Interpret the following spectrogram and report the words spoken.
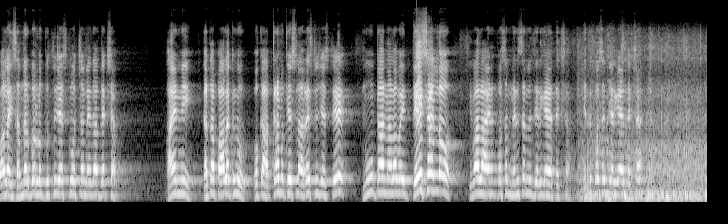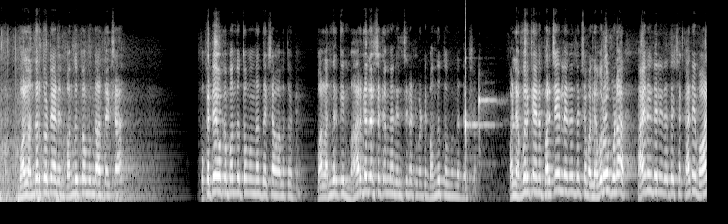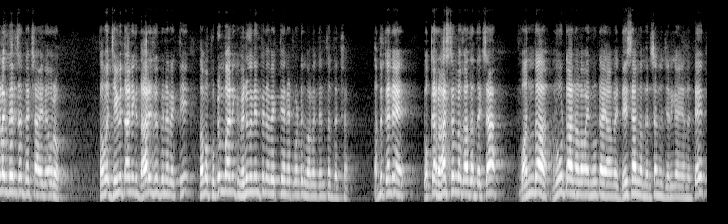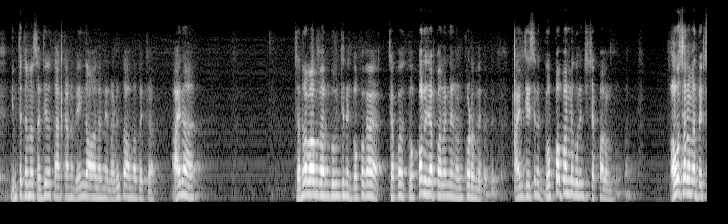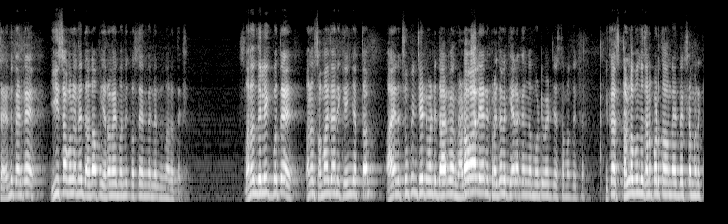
వాళ్ళ ఈ సందర్భంలో గుర్తు చేసుకోవచ్చా లేదా అధ్యక్ష? ఆయన్ని గత పాలకులు ఒక అక్రమ కేసులో అరెస్ట్ చేస్తే నూట నలభై దేశాల్లో ఇవాళ ఆయన కోసం నిరసనలు జరిగాయి అధ్యక్ష. ఎందుకోసం జరిగాయి అధ్యక్ష? వాళ్ళందరితోటి ఆయన బంధుత్వం ఉందా అధ్యక్ష? ఒకటే ఒక బంధుత్వం ఉంది అధ్యక్ష వాళ్ళతోటి? వాళ్ళందరికీ మార్గదర్శకంగా నిలిచినటువంటి బంధుత్వం ఉంది అధ్యక్ష? వాళ్ళు ఎవరికి ఆయన పరిచయం లేదు అధ్యక్ష. వాళ్ళు ఎవరో కూడా ఆయనకు తెలియదు అధ్యక్ష. కానీ వాళ్ళకి తెలుసు అధ్యక్ష ఆయన ఎవరో. తమ జీవితానికి దారి చూపిన వ్యక్తి తమ కుటుంబానికి వెలుగు నింపిన వ్యక్తి అనేటువంటిది వాళ్ళకి తెలుసు అధ్యక్ష. అందుకనే ఒక్క రాష్ట్రంలో కాదు అధ్యక్ష వంద నూట నలభై నూట యాభై దేశాల్లో నిరసనలు జరిగాయనంటే ఇంతకన్నా సజీవ తార్కాణం ఏం కావాలని నేను అడుగుతా ఉన్నా అధ్యక్ష. ఆయన చంద్రబాబు గారి గురించి నేను గొప్పగా చెప్ప గొప్పలు చెప్పాలని నేను అనుకోవడం లేదు అధ్యక్ష. ఆయన చేసిన గొప్ప పనుల గురించి చెప్పాలనుకుంటున్నాను. అవసరం అధ్యక్ష. ఎందుకంటే ఈ సభలోనే దాదాపు ఎనభై మంది కొత్త ఎమ్మెల్యేలు ఉన్నారు అధ్యక్ష మనం తెలియకపోతే మనం సమాజానికి ఏం చెప్తాం? ఆయన చూపించేటువంటి దారిలో నడవాలి అని ప్రజలకు ఏ రకంగా మోటివేట్ చేస్తాం అధ్యక్ష? బికాస్ కళ్ళ ముందు కనపడతా ఉన్నాయి అధ్యక్ష మనకి.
